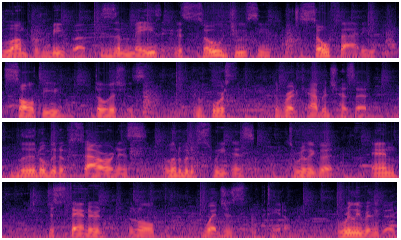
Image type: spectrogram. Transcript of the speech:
lump of meat, but this is amazing. It is so juicy, so fatty, salty, delicious. And of course, the red cabbage has that little bit of sourness, a little bit of sweetness. It's really good. And just standard little wedges of potato. Really, really good.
